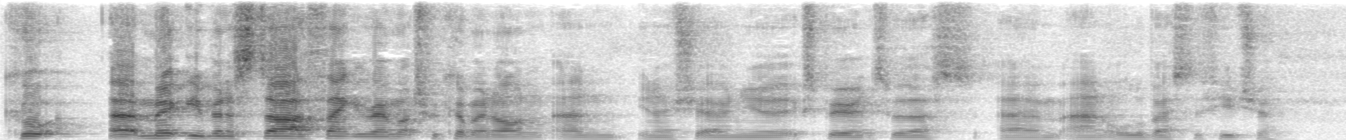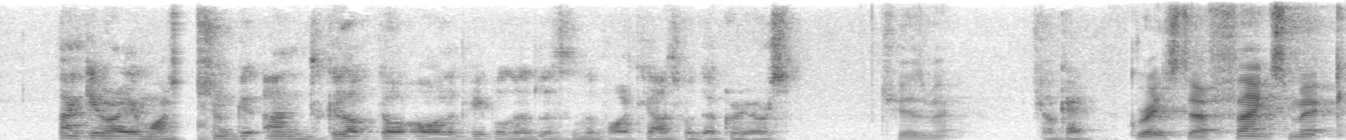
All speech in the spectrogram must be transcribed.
Cool, uh, Mick. You've been a star. Thank you very much for coming on and you know sharing your experience with us. Um, and all the best for the future. Thank you very much, and good, and good luck to all the people that listen to the podcast with their careers. Cheers, Mick. Okay. Great stuff. Thanks, Mick,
